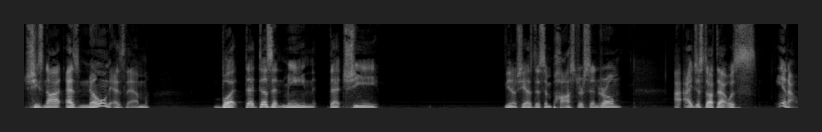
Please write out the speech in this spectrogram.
she's not as known as them, but that doesn't mean that she, you know, she has this imposter syndrome. I, I just thought that was, you know,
